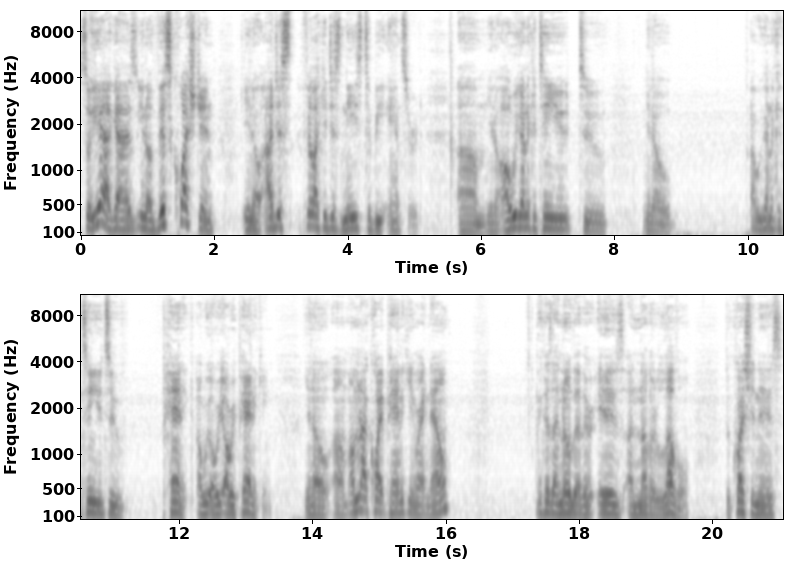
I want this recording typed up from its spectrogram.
So yeah, guys, you know this question, you know, I just feel like it just needs to be answered. Um, you know, are we going to continue to, you know, are we going to continue to panic? Are we are we are we panicking? You know, um, I'm not quite panicking right now because I know that there is another level. The question is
